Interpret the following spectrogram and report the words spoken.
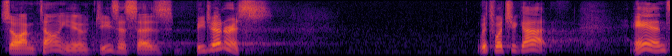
So I'm telling you, Jesus says, be generous with what you got. And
